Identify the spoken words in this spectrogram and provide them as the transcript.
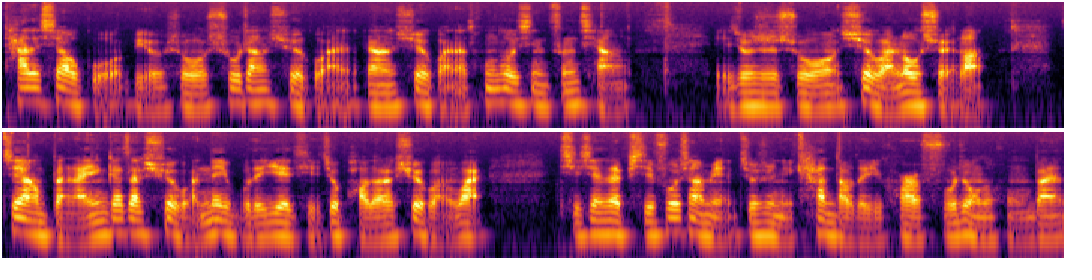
它的效果，比如说舒张血管，让血管的通透性增强，也就是说血管漏水了，这样本来应该在血管内部的液体就跑到了血管外，体现在皮肤上面就是你看到的一块浮肿的红斑。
